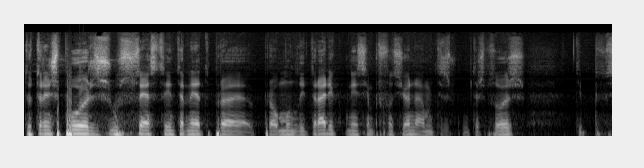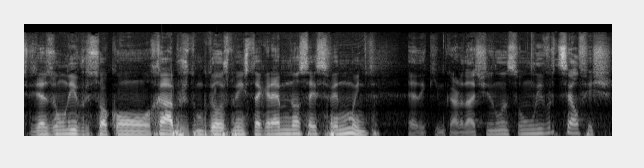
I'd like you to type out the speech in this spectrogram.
tu transpores o sucesso da internet para, para o mundo literário, que nem sempre funciona. Há muitas, muitas pessoas. Tipo, se fizeres um livro só com rabos de modelos do Instagram, não sei se vende muito. A da Kim Kardashian lançou um livro de selfies.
